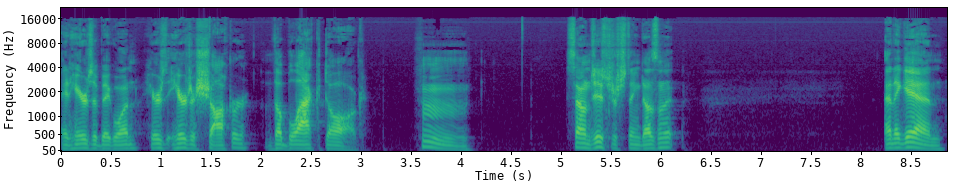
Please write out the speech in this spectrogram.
and here's a big one. Here's here's a shocker: the black dog. Hmm, sounds interesting, doesn't it? And again,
